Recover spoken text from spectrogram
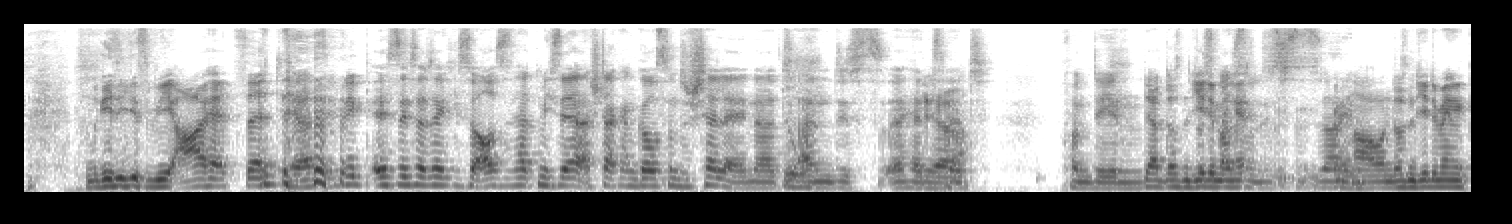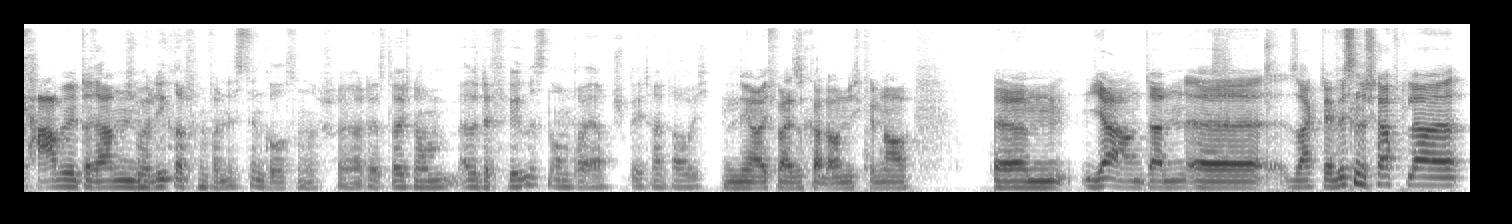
so ein riesiges VR-Headset. Ja, es sieht, es sieht tatsächlich so aus, es hat mich sehr stark an Ghost in the Shell erinnert, an das äh, Headset Ja. Von denen. Ja, da sind jede Menge, genau, und da sind jede Menge Kabel Ich dran. überlege gerade, von wann ist denn Ghost in the Shell? Der ist gleich noch, also der Film ist noch ein paar Jahre später, glaube ich. Ja, ich weiß es gerade auch nicht genau. Ähm, ja, und dann äh, sagt der Wissenschaftler,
